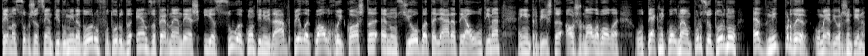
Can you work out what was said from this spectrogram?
tema subjacente e dominador, o futuro de Enzo Fernandes e a sua continuidade, pela qual Rui Costa anunciou batalhar até à última. Em entrevista ao jornal A Bola, o técnico alemão, por seu turno, admite perder o médio argentino.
